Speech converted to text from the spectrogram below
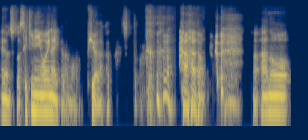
でもちょっと責任を負えないからもうピュアだから、ちょっと。あの、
